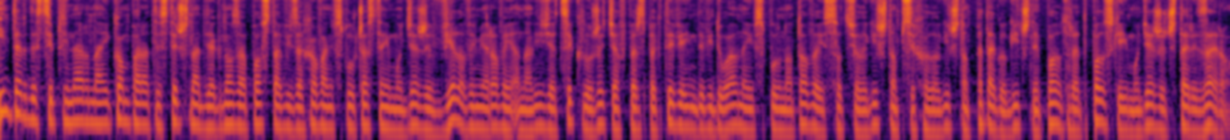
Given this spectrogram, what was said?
Interdyscyplinarna i komparatystyczna diagnoza postaw i zachowań współczesnej młodzieży w wielowymiarowej analizie cyklu życia w perspektywie indywidualnej, wspólnotowej, socjologiczno-psychologiczno-pedagogiczny portret polskiej młodzieży 4.0.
